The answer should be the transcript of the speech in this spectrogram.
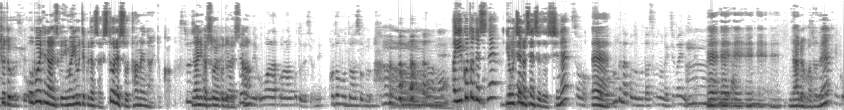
ちょっと覚えてないですけど。覚えてないですけど、今言うてください。ストレスをためないとか。何かそういうことですか？笑笑うことですよね。子供と遊ぶ。あ、いいことですね。幼稚園の先生ですしね。そう。ええ無垢な子供と遊ぶのが一番いいですね。ええ、ええ、ええ。なるほどね。健康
